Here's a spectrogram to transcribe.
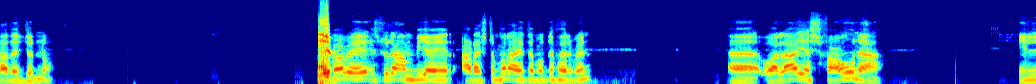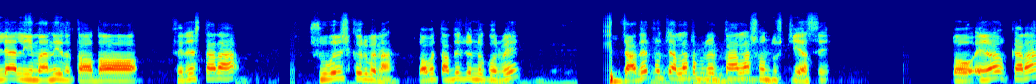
তাদের জন্য। এভাবে সূরা আম্বিয়া এর 28 নম্বর আয়াতের মধ্যে পারবেন আহ, ওয়ালা ইয়াশফাউনা ইল্লা লিমান ইরতাদা। ফেরেশতারা সুপারিশ করবে না তবে তাদের জন্য করবে। যাদের প্রতি আল্লাহ তাআলা সন্তুষ্টি আছে। তো এরা কারা?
